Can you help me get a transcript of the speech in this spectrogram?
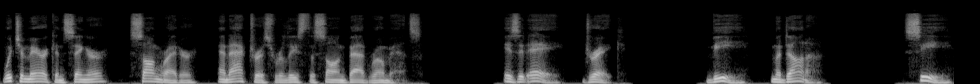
Which American singer, songwriter, and actress released the song Bad Romance? Is it A. Drake? B. Madonna? C.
